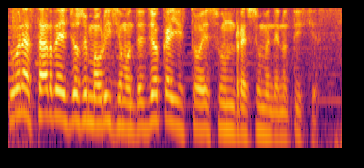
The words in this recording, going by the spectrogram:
Buenas tardes, yo soy Mauricio Montes de Oca y esto es un resumen de noticias.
